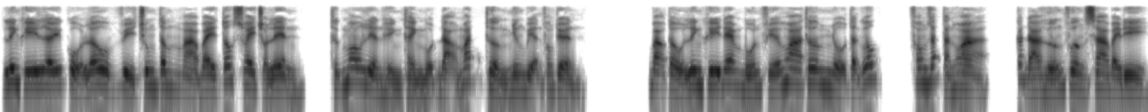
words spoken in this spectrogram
Linh khí lấy cổ lâu vì trung tâm mà bay tốc xoay tròn lên, thực mau liền hình thành một đạo mắt thường nhưng biện phong tuyển. Bạo tẩu linh khí đem bốn phía hoa thơm nhổ tận gốc, phong dắt tàn hoa, cắt đá hướng phương xa bay đi.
